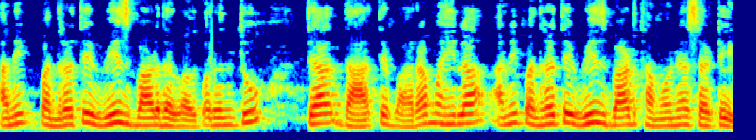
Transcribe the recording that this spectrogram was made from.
आणि पंधरा ते वीस बाळ दगावतील. परंतु त्या दहा ते बारा महिला आणि पंधरा ते वीस बाळ थांबवण्यासाठी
